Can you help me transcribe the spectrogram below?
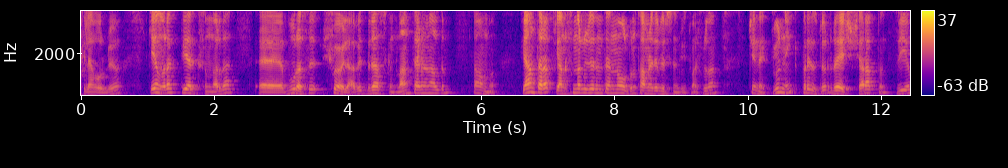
silah oluyor. Genel olarak diğer kısımlarda e, burası şöyle abi. Draskin Lantern'ı aldım. Tamam mı? Yan taraf yani şunların üzerinden ne olduğunu tahmin edebilirsiniz büyük ihtimal şuradan. Şimdi Juning, Predator, Rage, Sharapton, Zeal,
